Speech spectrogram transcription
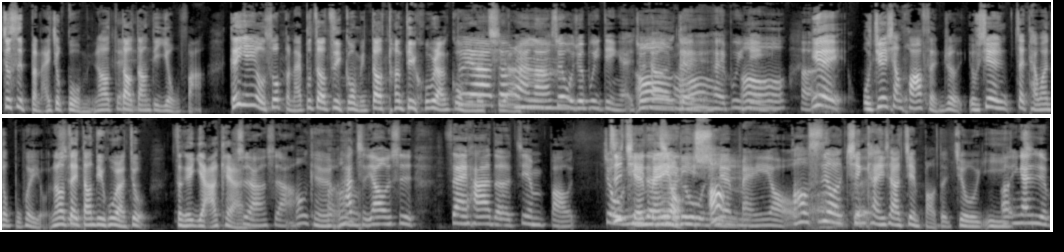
就是本来就过敏，然后到当地诱发。可也有说本来不知道自己过敏，到当地忽然过敏的起来。当然啦，所以我觉得不一定哎，就像对，还不一定，因为我觉得像花粉热，有些人在台湾都不会有，然后在当地忽然就整个牙起来。是啊，是啊，OK，他只要是在他的健保。之前没有，里面没有，然后，是要先看一下健保的就医，应该是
